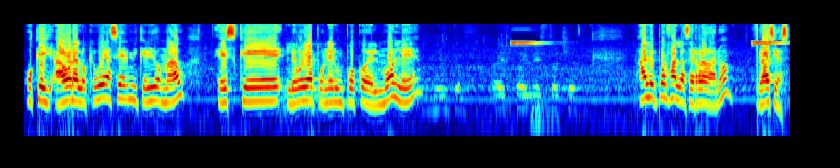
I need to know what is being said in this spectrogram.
Ok, ahora lo que voy a hacer, mi querido Mau, es que le voy a poner un poco del mole. Ale, porfa, la cerrada, ¿no? Gracias.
